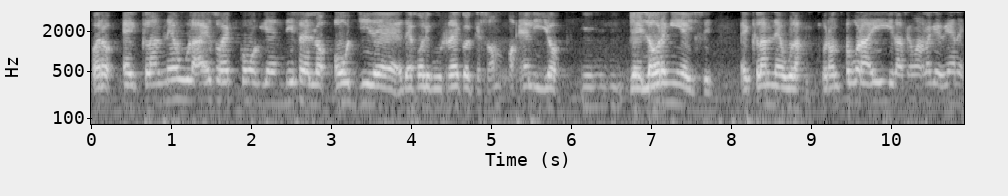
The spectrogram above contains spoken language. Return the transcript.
Pero el clan Nebula, eso es como quien dice los OG de, de Hollywood Records, que somos él y yo, Jay Lauren y AC, el clan Nebula. Pronto por ahí, la semana que viene,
